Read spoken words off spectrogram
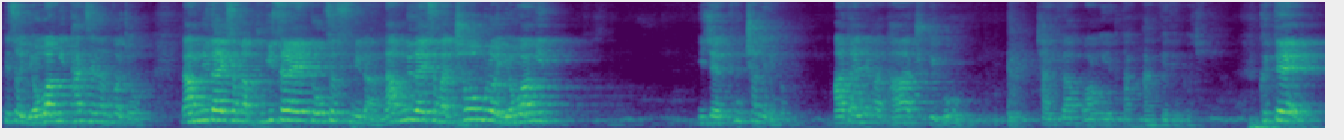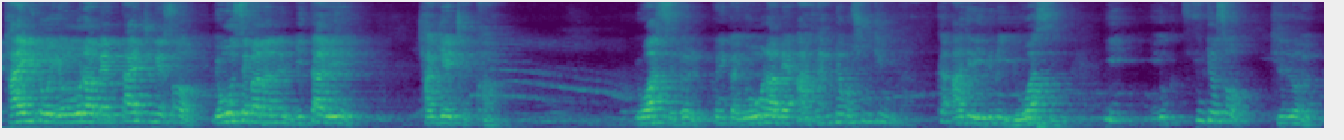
그래서 여왕이 탄생한 거죠. 남유다에서만 북이스라엘도 없었습니다. 남유다에서만 처음으로 여왕이 이제 통치하게 된 겁니다. 아달랴가 다 죽이고 자기가 왕위에 딱 앉게 된 것입니다. 그때 다행히도 여호람의 딸 중에서 여호세바라는 이 딸이 자기의 조카 요아스를 그러니까 여호람의 아들 한 명을 숨깁니다. 그 아들의 이름이 요아스입니다. 이, 이 숨겨서 길러요.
